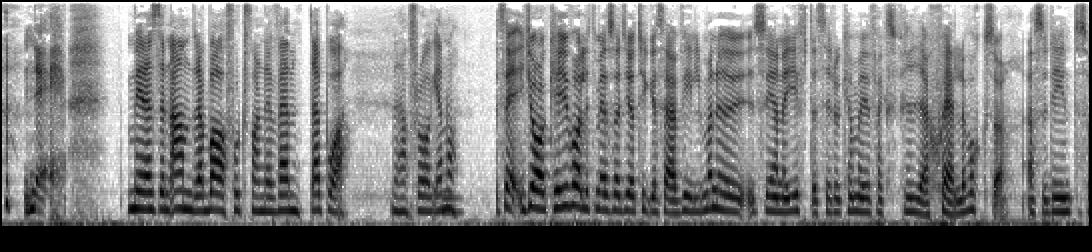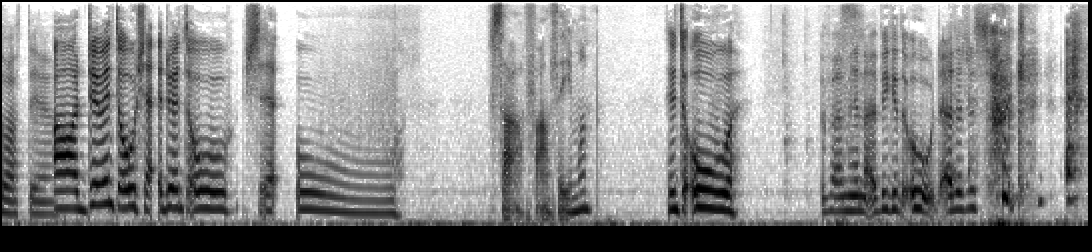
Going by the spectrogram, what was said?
Nej. Medan den andra bara fortfarande väntar på den här frågan då. Så jag kan ju vara lite mer så att jag tycker så här, vill man nu så gärna gifta sig då kan man ju faktiskt fria själv också. Alltså det är inte så att det... Ja, du är inte okär, du är inte o... o... Sa, fan säger man? Du är inte o... Vad menar, vilket ord är det du söker?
